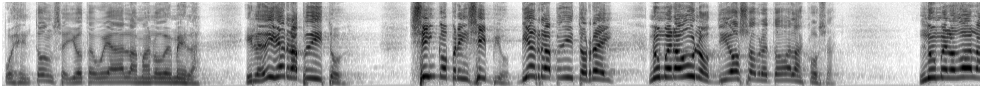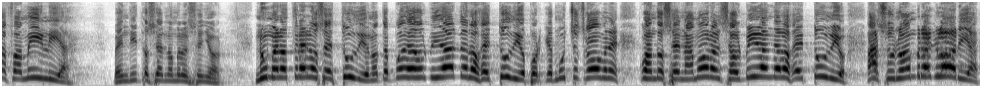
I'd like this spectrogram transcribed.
pues entonces yo te voy a dar la mano de Mela. Y le dije rapidito, cinco principios, bien rapidito, rey. Número uno, Dios sobre todas las cosas. Número dos, la familia. Bendito sea el nombre del Señor. Número tres, los estudios. No te puedes olvidar de los estudios, porque muchos jóvenes cuando se enamoran se olvidan de los estudios. A su nombre, gloria.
